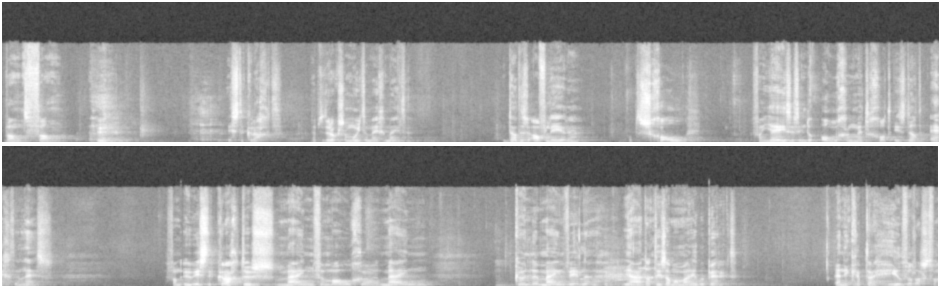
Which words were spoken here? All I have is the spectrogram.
Want van u is de kracht. Hebt u er ook zo moeite mee gemeten? Dat is afleren. Op de school van Jezus, in de omgang met God, is dat echt een les. Van u is de kracht, dus mijn vermogen, mijn kunnen, mijn willen, ja, dat is allemaal maar heel beperkt. En ik heb daar heel veel last van.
